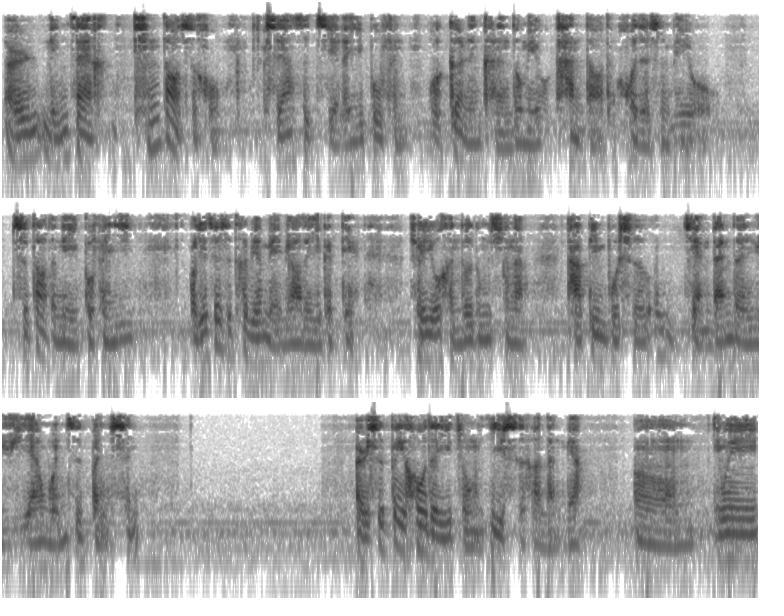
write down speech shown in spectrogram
而您在听到之后，实际上是解了一部分我个人可能都没有看到的，或者是没有。知道的那一部分意，我觉得这是特别美妙的一个点。所以有很多东西呢，它并不是简单的语言文字本身，而是背后的一种意识和能量。嗯，因为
